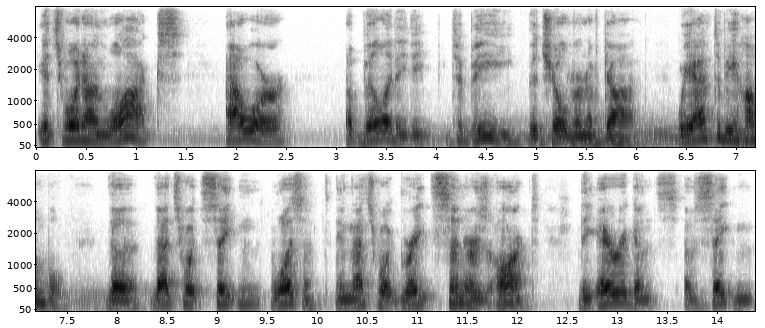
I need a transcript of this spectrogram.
It's what unlocks our ability to, to be the children of God. We have to be humble. The, that's what Satan wasn't, and that's what great sinners aren't. The arrogance of Satan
